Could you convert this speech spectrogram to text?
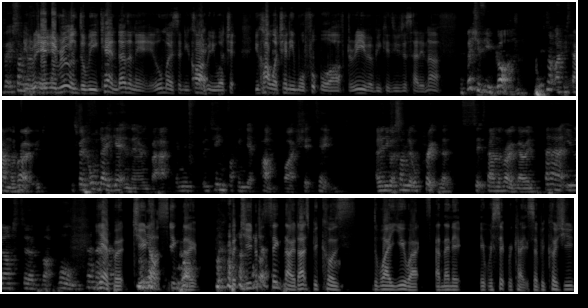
But if It, someone ru- it, it ruined the weekend, doesn't it? It Almost, and you can't Yeah. really watch it. You can't watch any more football after either because you just had enough. especially if you've gone, it's not like it's down the road. You spend all day getting there and back, and if the team fucking get pumped by a shit team, and then you've got some little prick that sits down the road going, ah, you lost to like Wolves. Yeah, but do you Yeah, not think though? But do you not think though that's because the way you act, and then it it reciprocates. So because you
